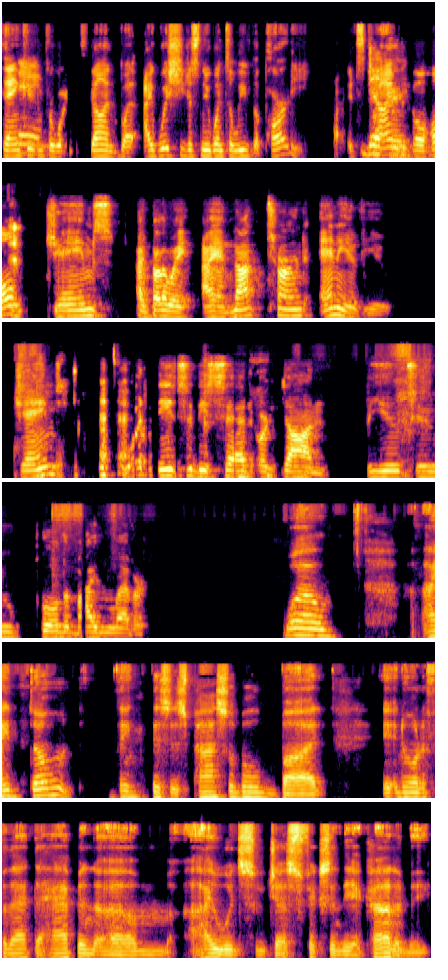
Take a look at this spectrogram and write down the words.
thank him for what he's done, but I wish he just knew when to leave the party. It's Yeah. time to go home. James, I, by the way, I have not turned any of you. James, what needs to be said or done for you to pull the Biden lever? Well, I don't think this is possible, but in order for that to happen, um, I would suggest fixing the economy.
